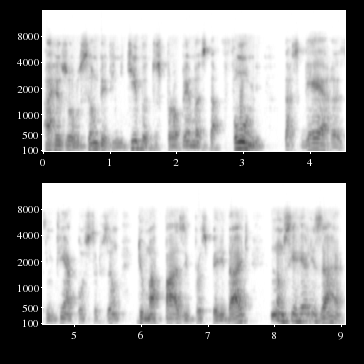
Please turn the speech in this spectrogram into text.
a resolução definitiva dos problemas da fome, das guerras, enfim, a construção de uma paz e prosperidade, não se realizaram.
